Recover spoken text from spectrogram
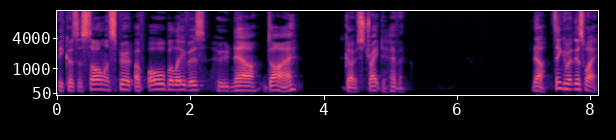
because the soul and spirit of all believers who now die go straight to heaven. Now, think of it this way.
